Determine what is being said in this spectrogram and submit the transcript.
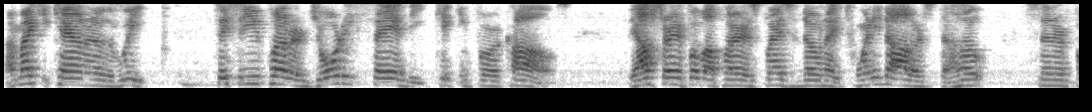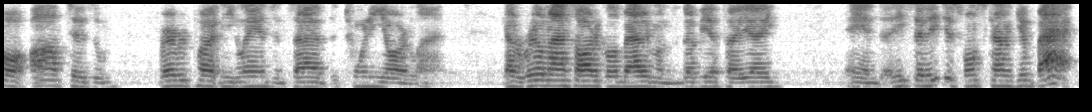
Our make it count of the week. TCU punter Jordy Sandy kicking for a cause. The Australian football player is pledged to donate $20 to Hope Center for Autism for every punt he lands inside the 20 yard line. Got a real nice article about him on the WFAA. And uh, he said he just wants to kind of give back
